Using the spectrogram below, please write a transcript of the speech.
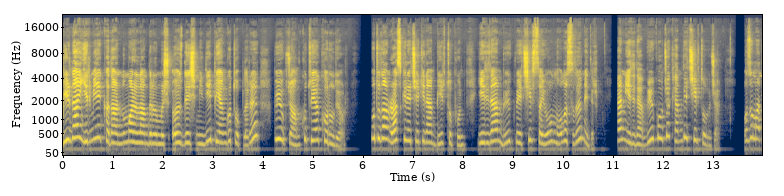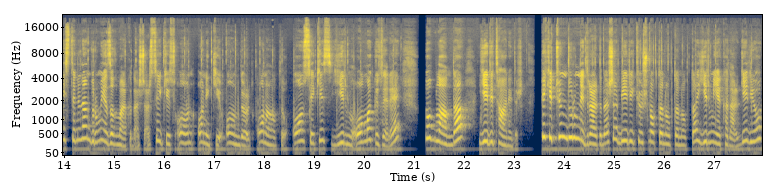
Birden 20'ye kadar numaralandırılmış özdeş milli piyango topları büyük cam kutuya konuluyor. Kutudan rastgele çekilen bir topun 7'den büyük ve çift sayı olma olasılığı nedir? Hem 7'den büyük olacak hem de çift olacak. O zaman istenilen durumu yazalım arkadaşlar. 8, 10, 12, 14, 16, 18, 20 olmak üzere toplamda 7 tanedir. Peki tüm durum nedir arkadaşlar? 1, 2, 3 nokta nokta nokta 20'ye kadar geliyor.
